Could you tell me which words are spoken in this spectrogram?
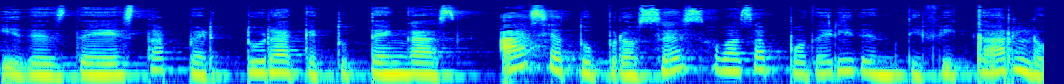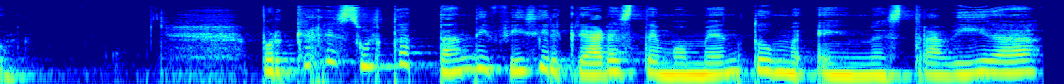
y desde esta apertura que tú tengas hacia tu proceso vas a poder identificarlo. ¿Por qué resulta tan difícil crear este momentum en nuestra vida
